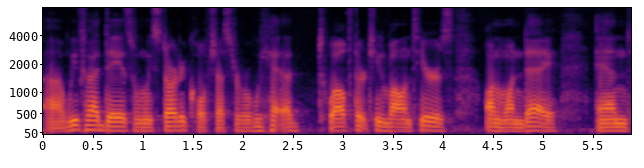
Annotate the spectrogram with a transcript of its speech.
Uh, we've had days when we started Colchester where we had 12, 13 volunteers on one day, and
